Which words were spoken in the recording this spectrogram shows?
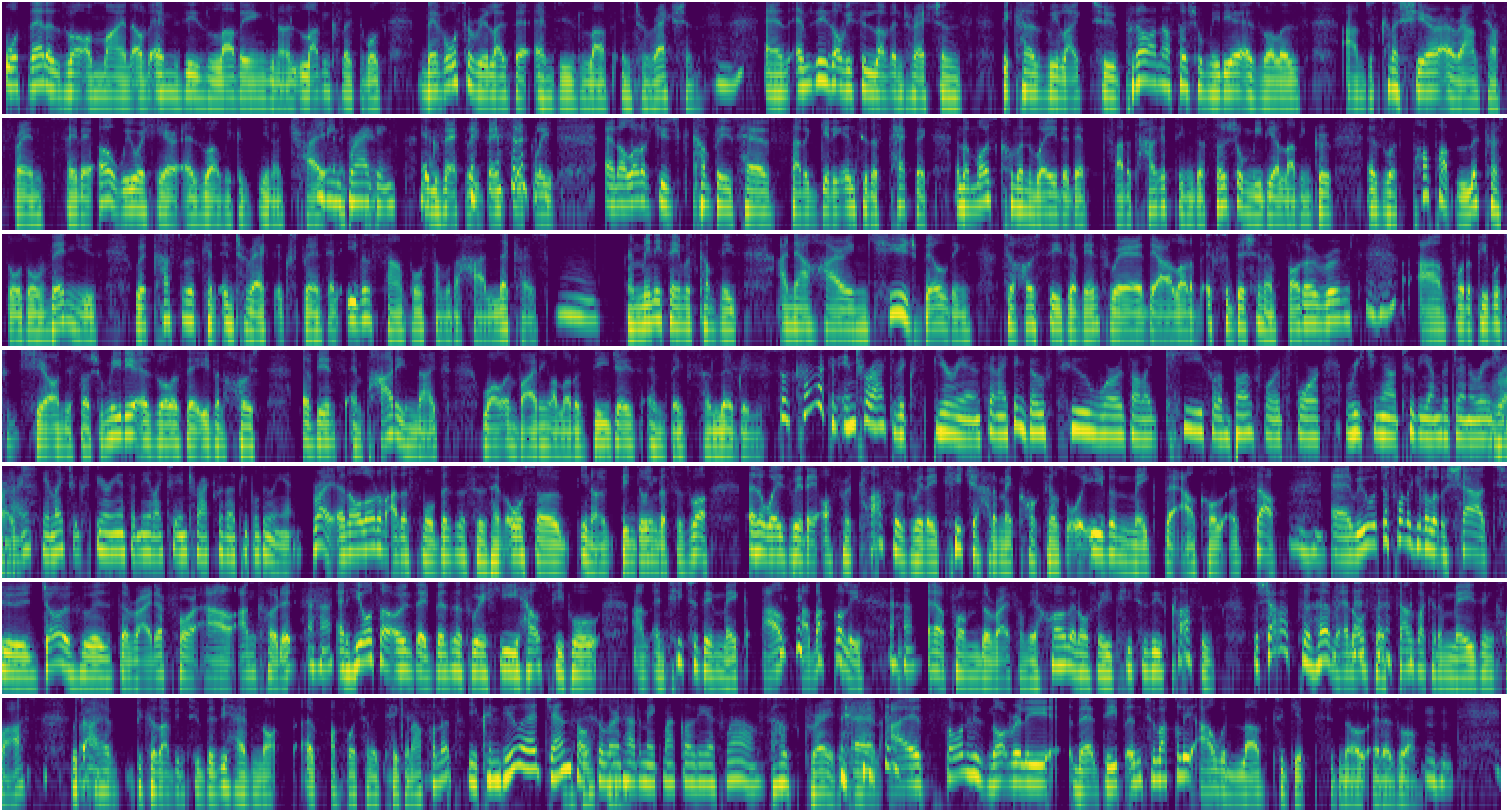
with that as well on mind of MZs loving, you know, loving collectibles, they've also realized that MZs love interactions, and MZs obviously love interactions because we like to put it on our social media as well as um, just kind of share around to our friends, say that oh we were here as well, we could you know try You mean bragging. Yeah. Exactly, basically. and a lot of huge companies have started getting into this tactic. And the most common way that they've started targeting the social media loving group is with pop up liquor stores or venues where customers can interact, experience, and even sample some of the hard liquors. Hmm. And many famous companies are now hiring huge buildings to host these events where there are a lot of exhibition and photo rooms um, for the people to share on their social media, as well as they even host events and party nights while inviting a lot of DJs and big celebrities. So it's kind of like an interactive experience. And I think those two words are like key sort of buzzwords for reaching out to the younger generation, Right. right? They like to experience and they like to interact with other people doing it. Right, and a lot of other small businesses have also, you know, been doing this as well in a ways where they offer classes where they teach you how to make cocktails or even make the alcohol itself. And we would just want to give a little shout out to Joe, who is the writer for our Uncoded, and he also owns a business where he helps people um, and teaches them make al- uh, makgeolli uh, from the right from their home, and also he teaches these classes. So shout outs to him, and also it sounds like an amazing class, which I have because I've been too busy, have not uh, unfortunately taken up on it. You can do it. Jen's also learned how to make makgeolli as well. Sounds great. And I, as someone who's not really that deep into makgeolli, I would love to get to know it as well.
